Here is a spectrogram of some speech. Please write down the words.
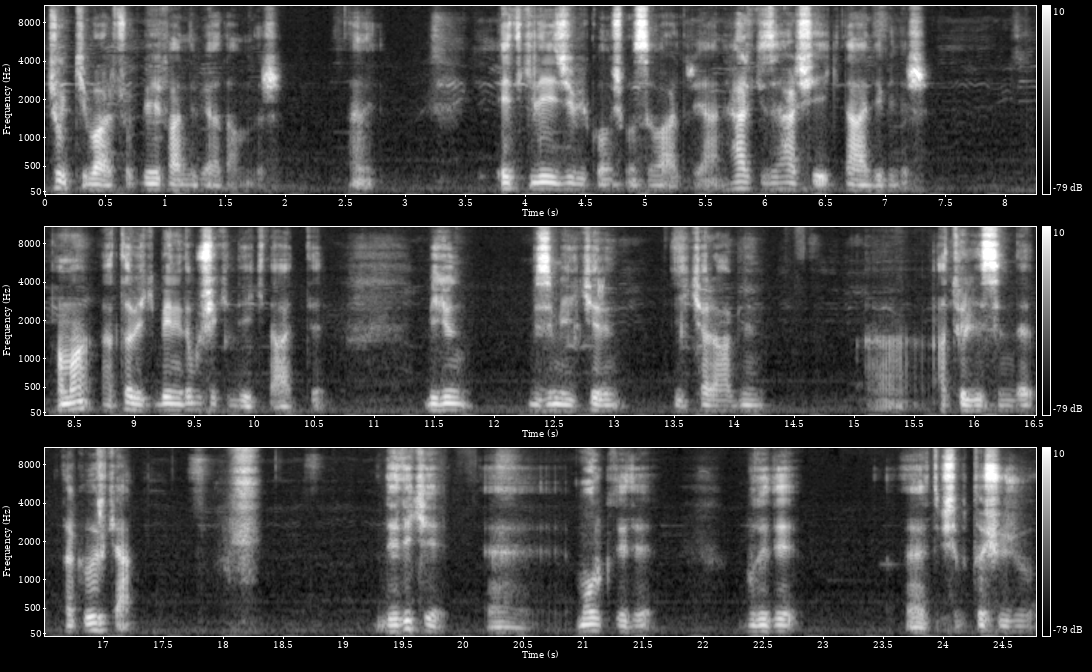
çok kibar, çok beyefendi bir adamdır. Hani etkileyici bir konuşması vardır yani. Herkesi her şeye ikna edebilir. Ama ha, tabii ki beni de bu şekilde ikna etti. Bir gün bizim İlker'in, İlker abinin e, atölyesinde takılırken dedi ki e, Morg dedi bu dedi evet işte bu taşucu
